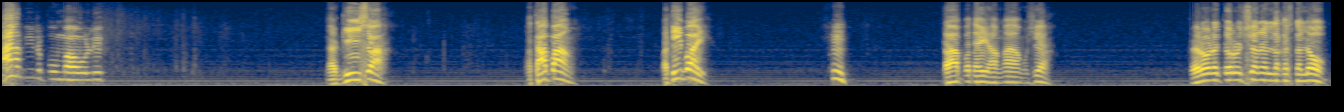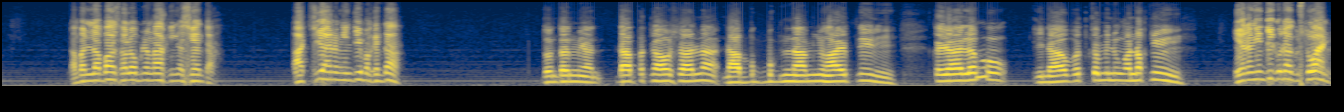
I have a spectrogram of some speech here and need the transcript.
Hindi na po maulit. Nag-iisa. Matapang. Matibay. Hmm. Dapat ay hangaan ko siya. Pero nagkaroon siya ng lakas ng loob na manlabas sa loob ng aking asyenda. At siya ang hindi maganda. Don Damian, dapat nga ho sana, nabugbog na namin yung hype na yun eh. Kaya lang ho, inawat kami ng anak niyo eh. Yan ang hindi ko nagustuhan.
